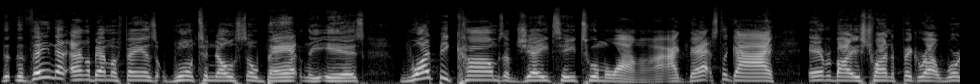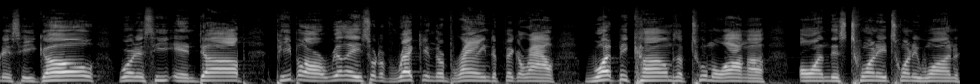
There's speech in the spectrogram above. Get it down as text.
the, the thing that Alabama fans want to know so badly is what becomes of JT Tuimoloau. I, that's the guy everybody's trying to figure out where does he go, where does he end up. People are really sort of wrecking their brain to figure out what becomes of Tuimoloau on this 2021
